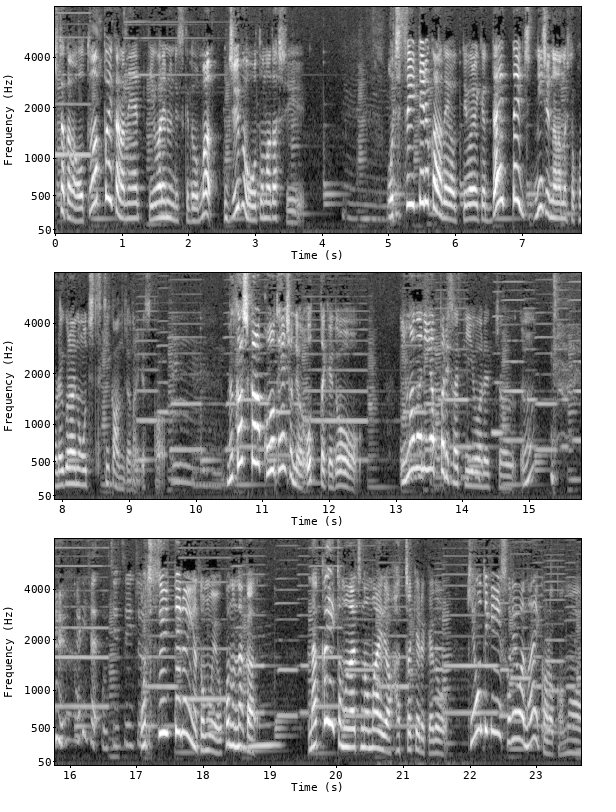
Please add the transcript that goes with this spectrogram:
気とかが大人っぽいからねって言われるんですけどまあ十分大人だし落ち着いてるからだよって言われるけど大体27の人これぐらいの落ち着き感じゃないですか。昔からこのテンションではおったけどいまだにやっぱりさっき言われちゃう。ん？落ち着いてる落ち着いてるんやと思うよ。このなんか仲いい友達の前でははっちゃけるけど基本的にそれはないからかな。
